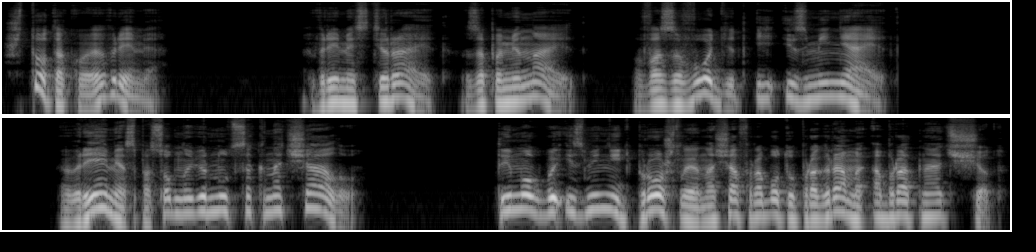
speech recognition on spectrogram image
Что такое время? Время стирает, запоминает, возводит и изменяет. Время способно вернуться к началу, ты мог бы изменить прошлое, начав работу программы «Обратный отсчет».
